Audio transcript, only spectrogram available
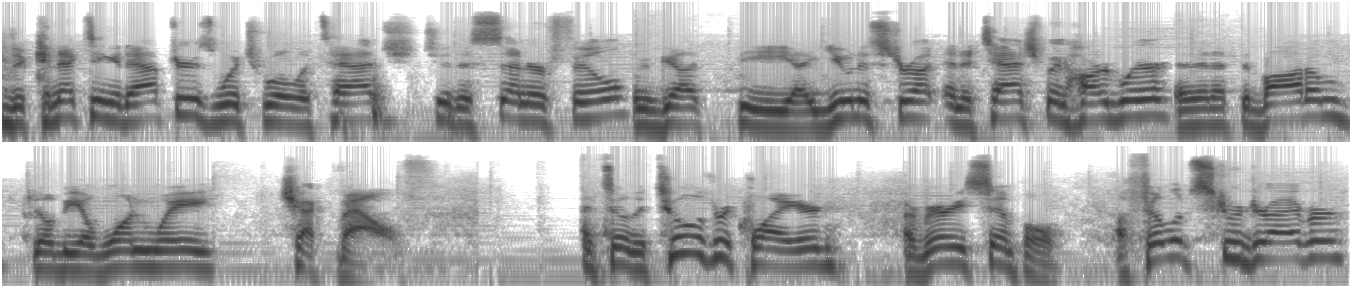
the connecting adapters, which will attach to the center fill. We've got the uh, unistrut and attachment hardware. And then at the bottom, there'll be a one-way check valve. And so the tools required are very simple. A Phillips screwdriver,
